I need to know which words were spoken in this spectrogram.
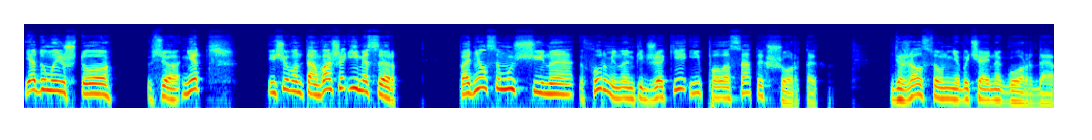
«Я думаю, что...» «Все, нет? Еще вон там. Ваше имя, сэр?» Поднялся мужчина в форменном пиджаке и полосатых шортах. Держался он необычайно гордо.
